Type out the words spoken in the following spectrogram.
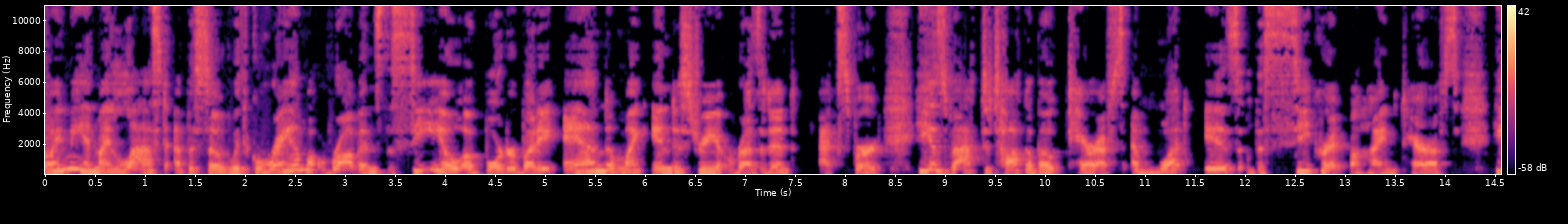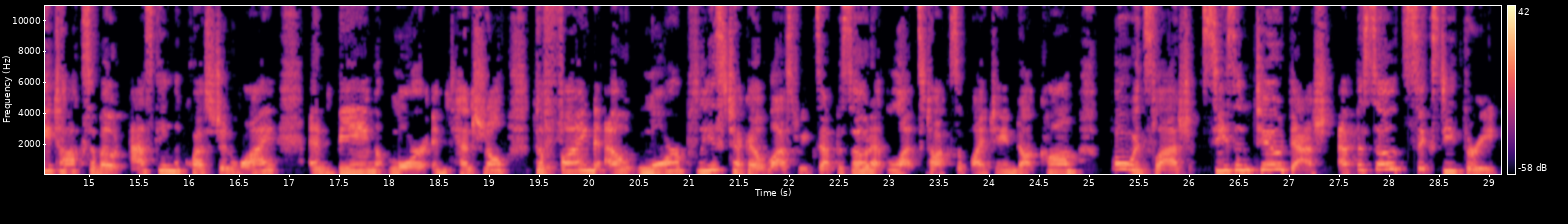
Join me in my last episode with Graham Robbins, the CEO of Border Buddy and my industry resident expert. He is back to talk about tariffs and what is the secret behind tariffs. He talks about asking the question why and being more intentional. To find out more, please check out last week's episode at letstalksupplychain.com forward slash season two dash episode 63.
